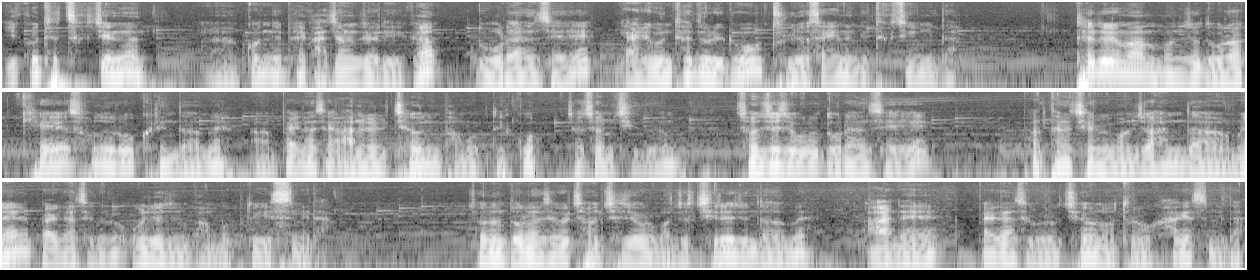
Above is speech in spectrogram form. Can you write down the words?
이 꽃의 특징은 어, 꽃잎의 가장자리가 노란색 얇은 테두리로 둘러싸이는 게 특징입니다. 테두리만 먼저 노랗게 손으로 그린 다음에 아, 빨간색 안을 채우는 방법도 있고 저처럼 지금 전체적으로 노란색 바탕채를 먼저 한 다음에 빨간색으로 올려주는 방법도 있습니다. 저는 노란색을 전체적으로 먼저 칠해준 다음에 안에 빨간색으로 채워놓도록 하겠습니다.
